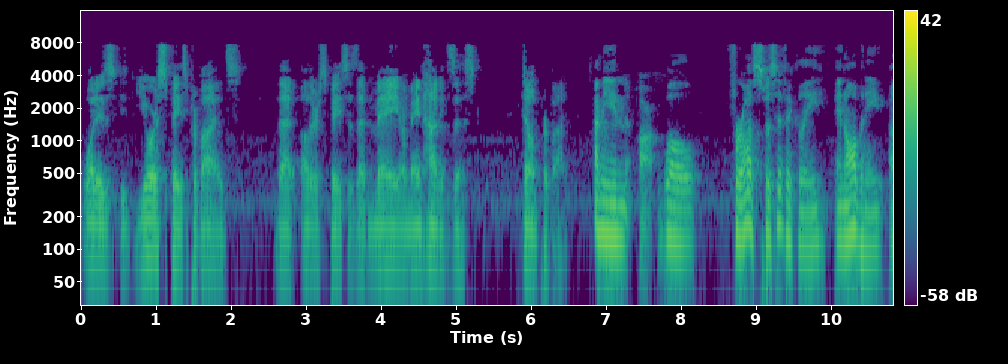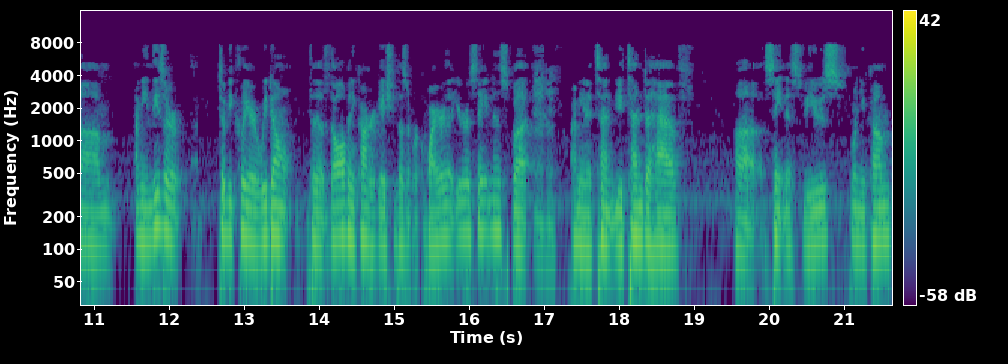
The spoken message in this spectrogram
What is your space provides that other spaces that may or may not exist don't provide? I mean, uh, well, for us specifically in Albany, um, I mean, these are to be clear, we don't. The, the Albany congregation doesn't require that you're a Satanist, but mm-hmm. I mean, it tend, you tend to have uh, Satanist views when you come.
